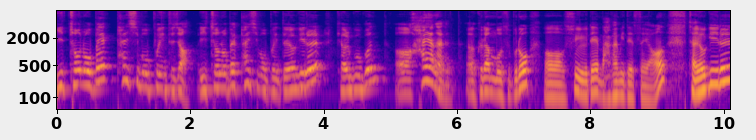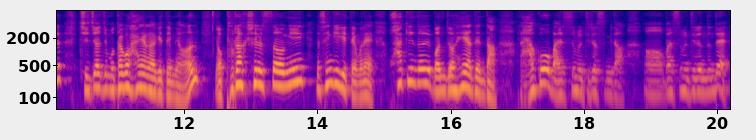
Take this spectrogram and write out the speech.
2585포인트죠. 2585포인트 여기를 결국은 어, 하향하는 어, 그런 모습으로 어, 수요일에 마감이 됐어요. 자 여기를 지지하지 못하고 하향하게 되면 어, 불확실성이 생기기 때문에 확인을 먼저 해야 된다라고 말씀을 드렸습니다. 어, 말씀 을 드렸는데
